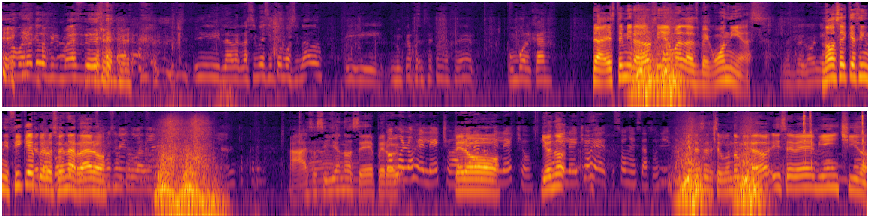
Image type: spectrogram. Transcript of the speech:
lo bueno que lo filmaste. y la verdad sí me siento emocionado y nunca pensé conocer un volcán. Mira, este mirador se llama Las Begonias. Las begonias. No sé qué signifique, Yo pero tampoco, suena raro. Ah, eso sí yo no sé, pero como los helechos. pero los helechos. Y yo los no- helechos son estas hojitas. ese es el segundo mirador y se ve bien chido.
